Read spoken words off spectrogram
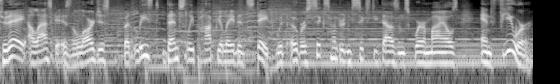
Today, Alaska is the largest but least densely populated state with over 660,000 square miles and fewer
